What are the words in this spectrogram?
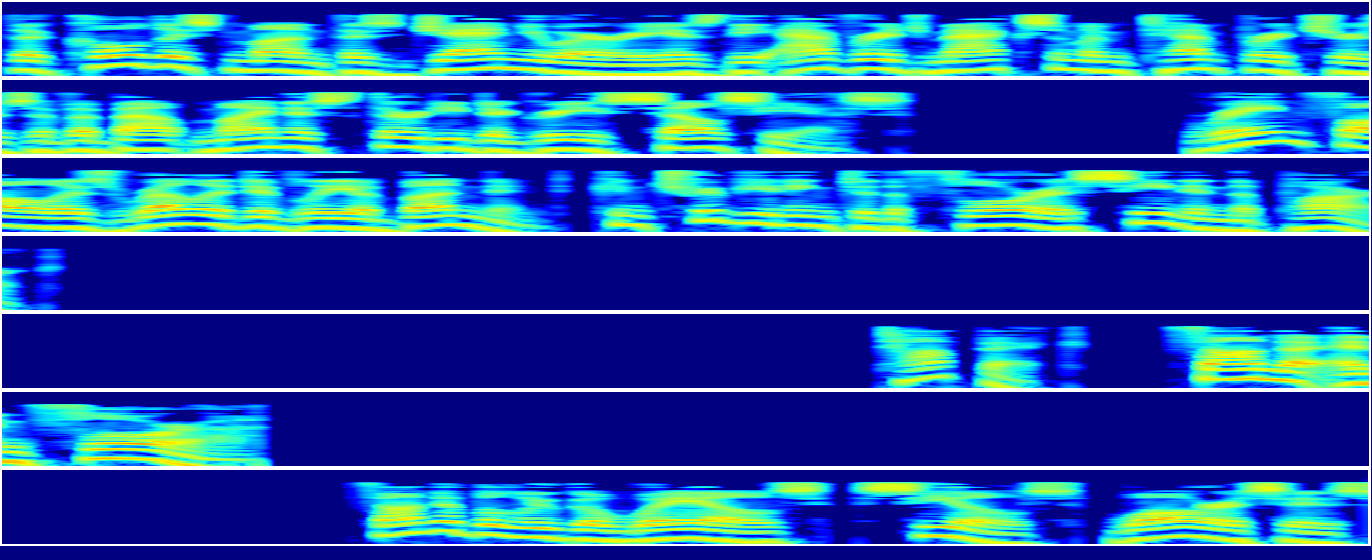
The coldest month is January as the average maximum temperatures of about minus 30 degrees Celsius. Rainfall is relatively abundant, contributing to the flora seen in the park. Fauna and flora Faunabeluga whales, seals, walruses,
